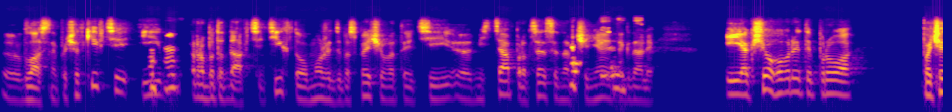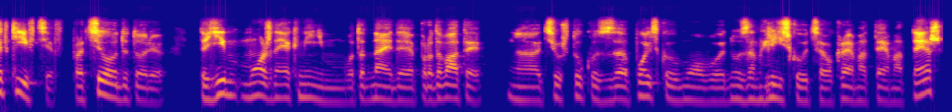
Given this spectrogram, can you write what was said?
власне початківці і uh-huh. роботодавці, ті, хто можуть забезпечувати ці е, місця, процеси навчання і так далі. І якщо говорити про початківців, про цю аудиторію, то їм можна, як мінімум, от одна ідея продавати цю штуку з польською мовою, ну з англійською це окрема тема, теж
